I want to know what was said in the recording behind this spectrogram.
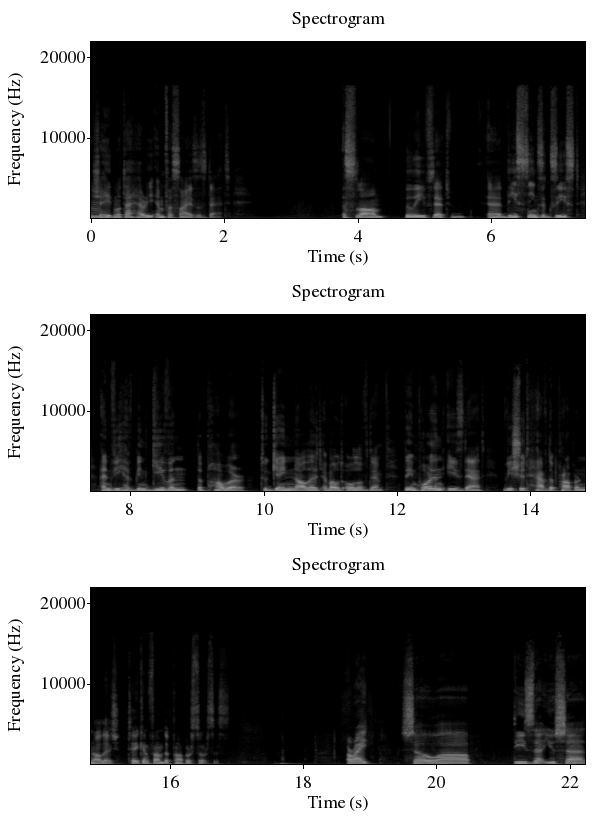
Shahid Mutahari emphasizes that. Islam believes that uh, these things exist and we have been given the power to gain knowledge about all of them. The important is that we should have the proper knowledge taken from the proper sources. All right. So uh, these that you said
